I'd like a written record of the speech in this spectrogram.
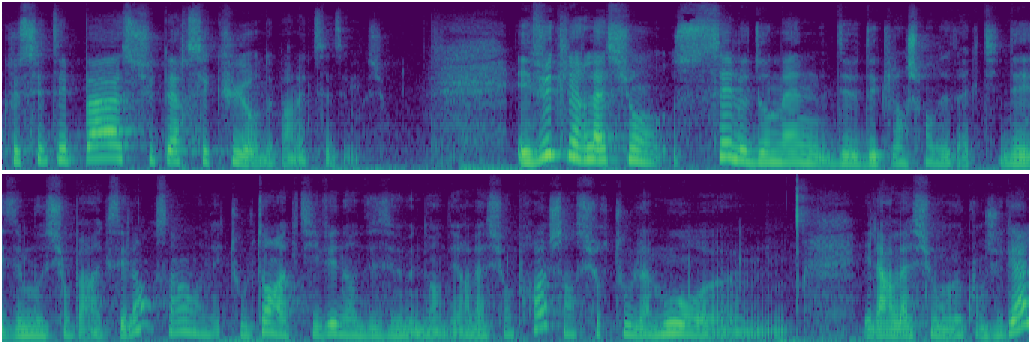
Que c'était pas super sécure de parler de ses émotions. Et vu que les relations, c'est le domaine de déclenchement des, émotions par excellence, hein, on est tout le temps activé dans des, relations proches, hein, surtout l'amour euh, et la relation euh, conjugale,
